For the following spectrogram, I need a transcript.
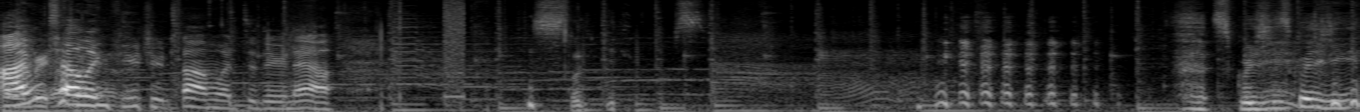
I'm telling future Tom what to do now. sleeves. squishy, squishy.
